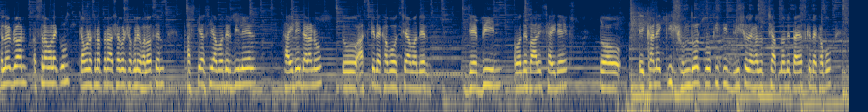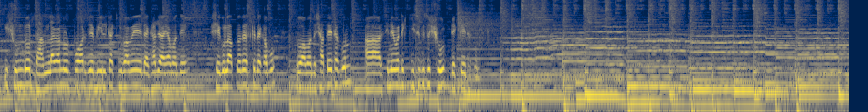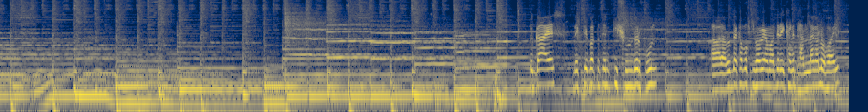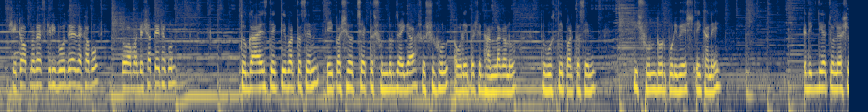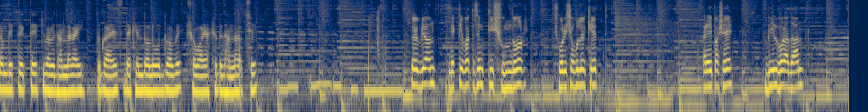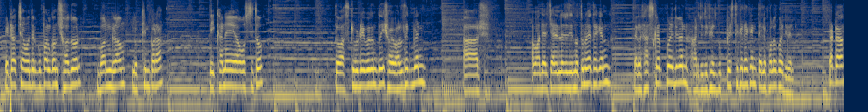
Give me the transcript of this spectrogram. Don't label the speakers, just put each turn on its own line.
Hello everyone আসসালামু আলাইকুম কেমন আছেন আপনারা? আশা করি সকলেই ভালো আছেন। আজকে আসি আমাদের বিলের সাইডেই দাঁড়ানো। তো আজকে দেখাবো হচ্ছে আমাদের যে বিল আমাদের বাড়ির সাইডে। তো এখানে কি সুন্দর প্রকৃতির দৃশ্য দেখা যাচ্ছে আপনাদের, তাই আজকে দেখাবো। কি সুন্দর ধান লাগানোর পর যে বিলটা কীভাবে দেখা যায় আমাদের, সেগুলো আপনাদের আজকে দেখাবো। তো আমাদের সাথেই থাকুন, আর সিনেমাটিক কিছু কিছু শ্যুট দেখতেই থাকুন। তো গায়েস দেখতে পারতেছেন কি সুন্দর ফুল। আর আরও দেখাবো কীভাবে আমাদের এখানে ধান লাগানো হয়, সেটাও আপনাদের আজকে রিভিউ দিয়ে দেখাবো। তো আমাদের সাথেই থাকুন। তো গায়েস দেখতেই পারতেছেন, এই পাশে হচ্ছে একটা সুন্দর জায়গা, শস্য ফুল, আবার এই পাশে ধান লাগানো। তো বুঝতেই পারতেছেন কি সুন্দর পরিবেশ এইখানে। এদিক দিয়ে চলে আসলাম দেখতে দেখতে কীভাবে ধান লাগাই। তো গায়েস দেখেন দলবদ্ধভাবে সবাই একসাথে ধান লাগাচ্ছে। তো এভরিওয়ান দেখতে পাচ্ছেন কি সুন্দর সরিষা ফুলের ক্ষেত। আর এই পাশে বিল ভরা ধান। এটা হচ্ছে আমাদের গোপালগঞ্জ সদর, বনগ্রাম, দক্ষিণপাড়া। এইখানে অবস্থিত। তো আজকে ভিডিও পর্যন্তই, সবাই ভালো থাকবেন। আর আমাদের চ্যানেলে যদি নতুন হয়ে থাকেন, তাহলে সাবস্ক্রাইব করে দেবেন। আর যদি ফেসবুক পেজ থেকে দেখেন, তাহলে ফলো করে দেবেন। টাটা!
